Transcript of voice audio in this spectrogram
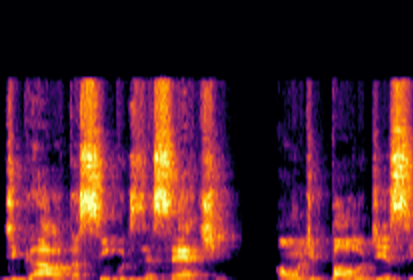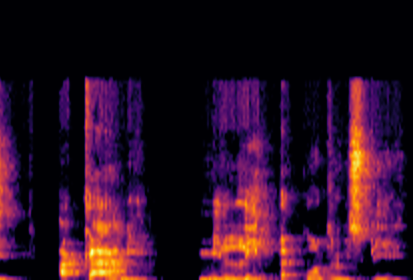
de Gálatas 5,17, onde Paulo disse: a carne milita contra o espírito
